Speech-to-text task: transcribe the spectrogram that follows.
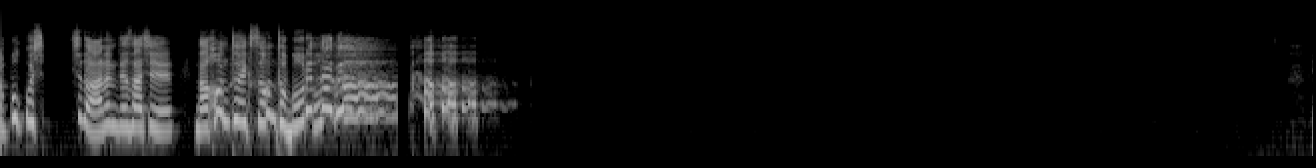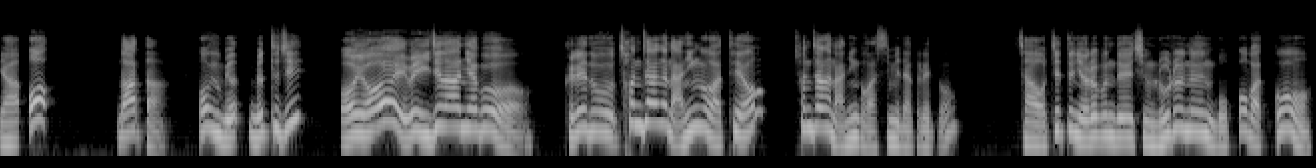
별로 뽑고 싶지도 않은데 사실 나 헌터 엑스 헌터 모른다고 야 어? 나왔다 어 이거 몇, 몇 트지? 어이 어이 왜 이제 나왔냐고 그래도 천장은 아닌 것 같아요 천장은 아닌 것 같습니다 그래도 자 어쨌든 여러분들 지금 룰은 못 뽑았고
